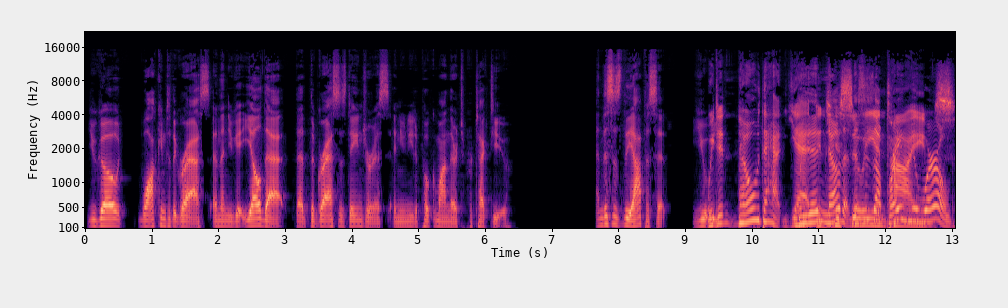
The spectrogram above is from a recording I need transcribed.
you go walk into the grass and then you get yelled at that the grass is dangerous and you need a Pokemon there to protect you. And this is the opposite. You We didn't know that yet. we didn't in know that. This is a Hisuian brave times. new world.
